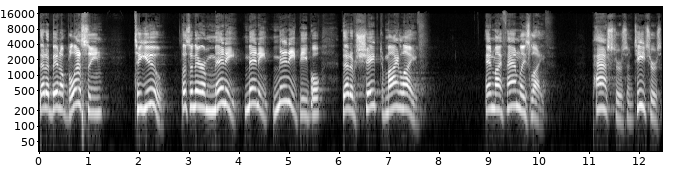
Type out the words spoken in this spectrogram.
that have been a blessing to you. Listen, there are many, many, many people that have shaped my life and my family's life, pastors and teachers.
